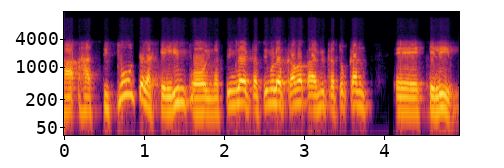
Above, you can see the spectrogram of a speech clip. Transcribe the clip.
הסיפור של הכלים פה, אם נשים לב, תשימו לב כמה פעמים כתוב כאן אה, כלים.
